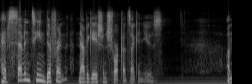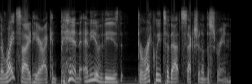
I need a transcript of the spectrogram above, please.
I have 17 different navigation shortcuts I can use. On the right side here, I can pin any of these directly to that section of the screen.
